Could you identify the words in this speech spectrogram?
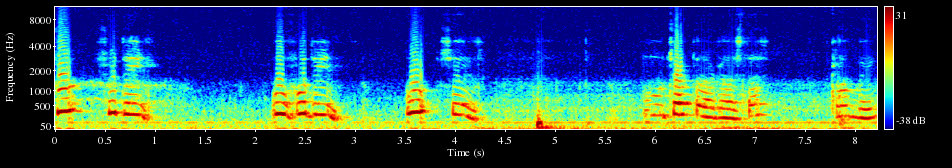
şu şu değil. UFO değil. Bu şeydir. Bu uçaktır arkadaşlar. Kanmayın.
